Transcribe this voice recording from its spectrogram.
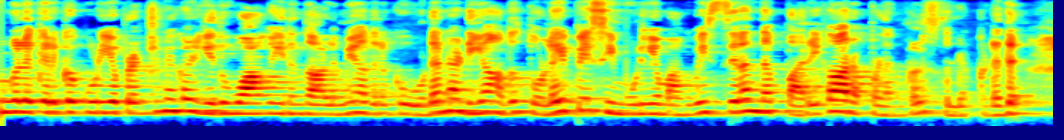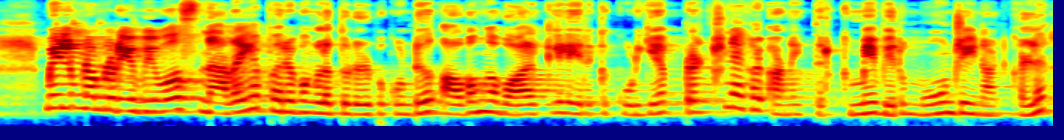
உங்களுக்கு இருக்கக்கூடிய பிரச்சனைகள் எதுவாக இருந்தாலுமே அதற்கு உடனடியாக அது தொலைபேசி மூலியமாகவே சிறந்த பரிகார பலன்கள் சொல்லப்படுது. மேலும் நம்மளுடைய வியூவர்ஸ் நிறைய பருவங்களை தொடர்பு கொண்டு அவங்க வாழ்க்கையில் இருக்கக்கூடிய பிரச்சனைகள் அனைத்திற்குமே வெறும் மூன்றே நாட்களில்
